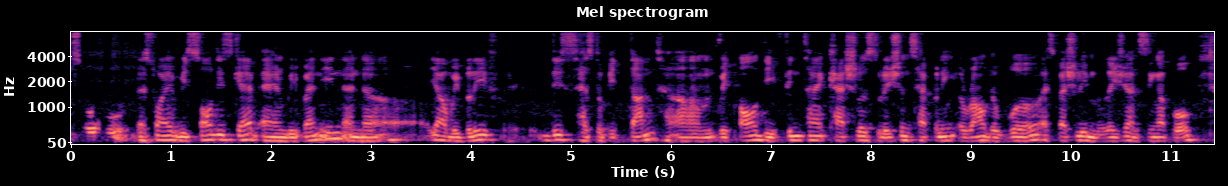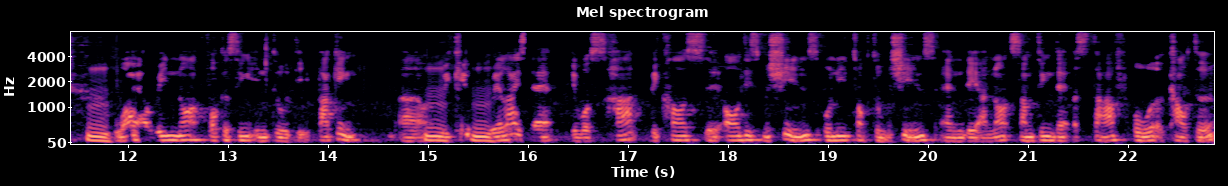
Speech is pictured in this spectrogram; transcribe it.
So that's why we saw this gap and we went in and uh, yeah we believe this has to be done um, with all the fintech cashless solutions happening around the world especially Malaysia and Singapore. Why are we not focusing into the parking uh, we came to realize that it was hard because uh, all these machines only talk to machines and they are not something that a staff over a counter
